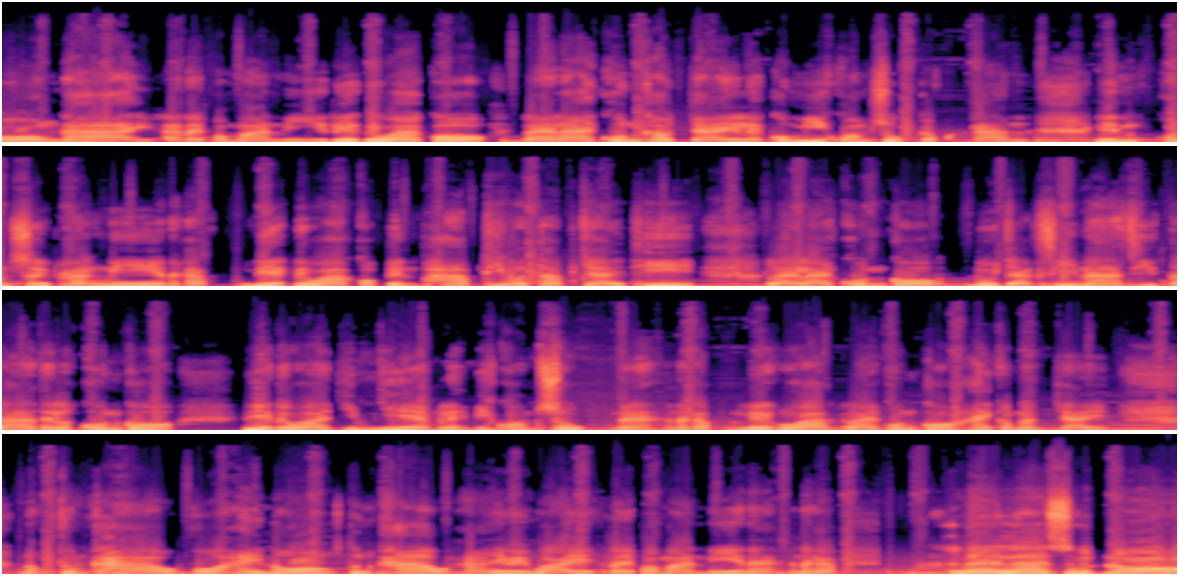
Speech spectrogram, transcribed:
น้องได้อะไรประมาณนี้ เรียกได้ว่าก็หลายๆ คนเข้าใจและก็มีความสุขกับการเล่นคอนเสิร์ตครั้งนี้นะครับ เรียกได้ว่าก็เป็นภาพที่ประทับใจที่หลายๆ คนก็ดูจากสีหน้าสีตา แต่ละคนก็เรียกได้ว่ายิ้มแย้มและมีความสุขนะนะครับ เรียกว่าหลายคนก็ให้กำลังใจน้องต้นข้าว ขอให้น้องต้นข้าวหายไวๆอะไรประมาณนี้นะนะครับ และล่าสุดน้อง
